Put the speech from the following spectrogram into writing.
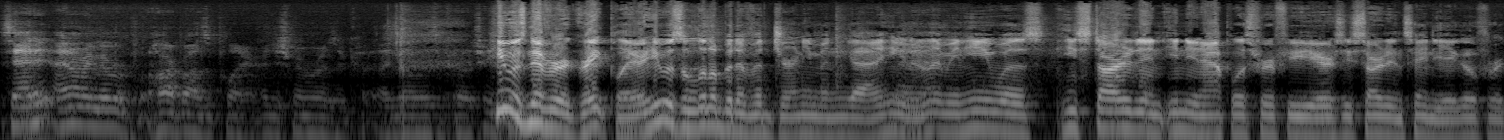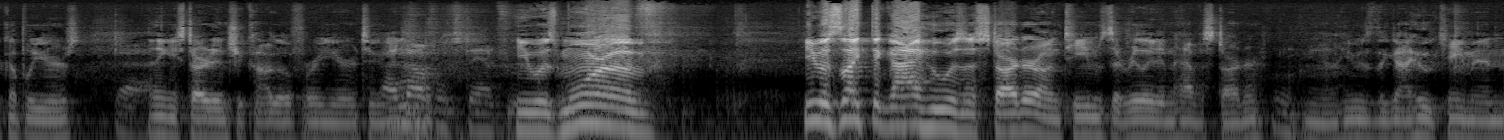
See, I, didn't, I don't remember Harbaugh as a player. I just remember as a co- I know as a coach. He was never a great player. He was a little bit of a journeyman guy. You know, I mean, he was he started in Indianapolis for a few years. He started in San Diego for a couple years, I think he started in Chicago for a year or two. I know from Stanford. He was more of. He was like the guy who was a starter on teams that really didn't have a starter. Mm-hmm. You know, he was the guy who came in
